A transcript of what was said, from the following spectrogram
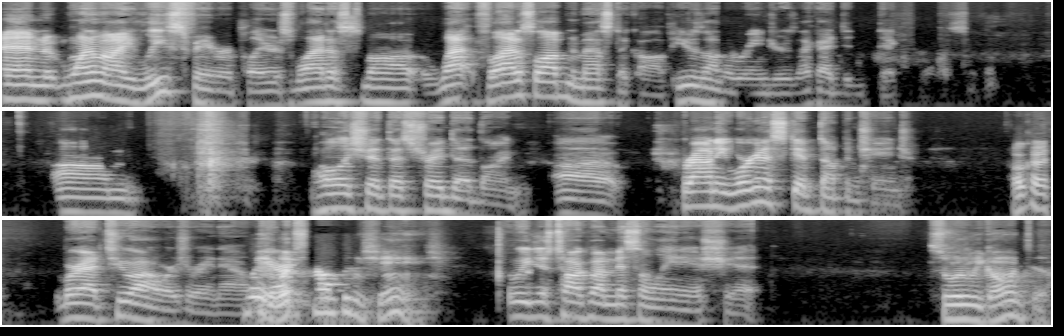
And one of my least favorite players, Vladislav Vladislav Namestnikov. He was on the Rangers. That guy did dick. for us. Um, holy shit, that's trade deadline. Uh, Brownie, we're gonna skip dump and change. Okay. We're at two hours right now. Wait, what's already- something change? we just talked about miscellaneous shit. So what are we going to?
